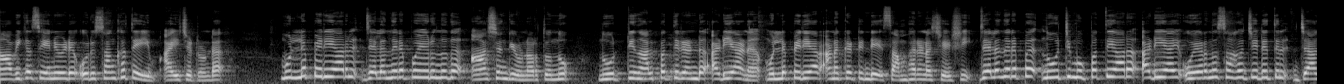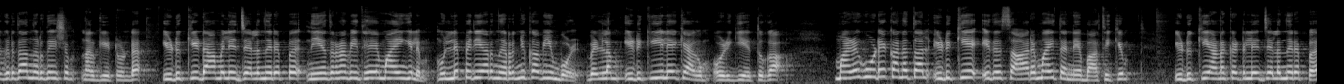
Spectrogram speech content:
നാവികസേനയുടെ ഒരു സംഘത്തെയും അയച്ചിട്ടുണ്ട്. മുല്ലപ്പെരിയാറിൽ ജലനിരപ്പ് ഉയരുന്നത് ആശങ്കയുണർത്തുന്നു. നൂറ്റി നാൽപ്പത്തിരണ്ട് അടിയാണ് മുല്ലപ്പെരിയാർ അണക്കെട്ടിന്റെ സംഭരണശേഷി. ജലനിരപ്പ് നൂറ്റി മുപ്പത്തിയാറ് അടിയായി ഉയർന്ന സാഹചര്യത്തിൽ ജാഗ്രതാ നിർദ്ദേശം നൽകിയിട്ടുണ്ട്. ഇടുക്കി ഡാമിലെ ജലനിരപ്പ് നിയന്ത്രണ വിധേയമായെങ്കിലും മുല്ലപ്പെരിയാർ നിറഞ്ഞു കവിയുമ്പോൾ വെള്ളം ഇടുക്കിയിലേക്കാകും ഒഴുകിയെത്തുക. മഴ കൂടെ കനത്താൽ ഇടുക്കിയെ ഇത് സാരമായി തന്നെ ബാധിക്കും. ഇടുക്കി അണക്കെട്ടിലെ ജലനിരപ്പ്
